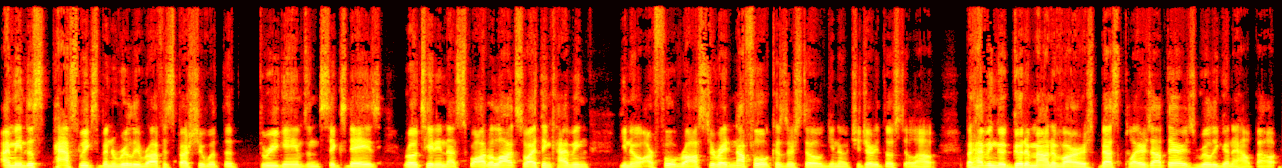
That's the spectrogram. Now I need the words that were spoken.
I mean, this past week's been really rough, especially with the three games in six days, rotating that squad a lot. So I think having you know our full roster right not full because they're still you know Chicharito's still out, but having a good amount of our best players out there is really going to help out.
